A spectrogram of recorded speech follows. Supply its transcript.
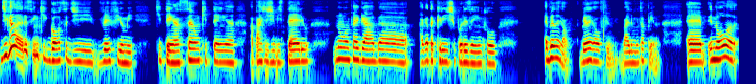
de galera assim que gosta de ver filme que tem ação, que tenha a parte de mistério, numa pegada Agatha Christie, por exemplo. É bem legal, bem legal o filme, vale muito a pena. É, Enola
